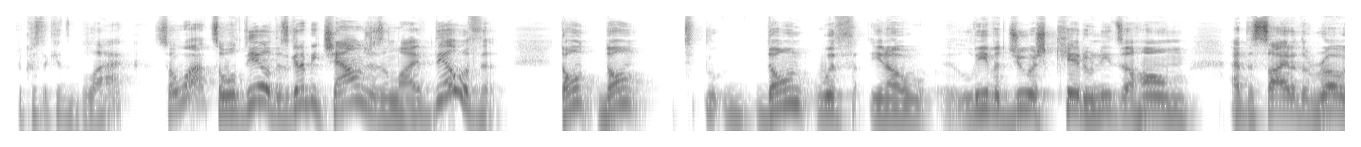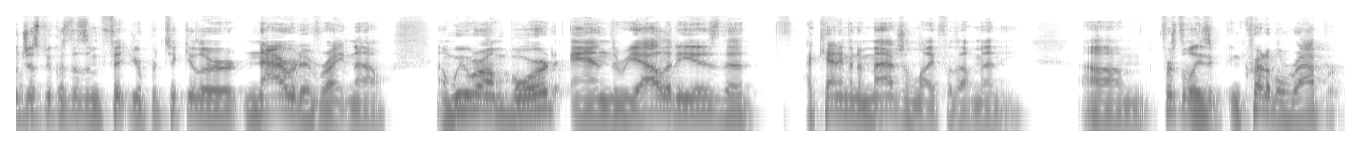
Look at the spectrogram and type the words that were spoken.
Because the kid's black? So what? So we'll deal. There's gonna be challenges in life. Deal with it. Don't don't don't with you know leave a Jewish kid who needs a home at the side of the road just because it doesn't fit your particular narrative right now. And we were on board, and the reality is that I can't even imagine life without Manny. Um, first of all, he's an incredible rapper.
